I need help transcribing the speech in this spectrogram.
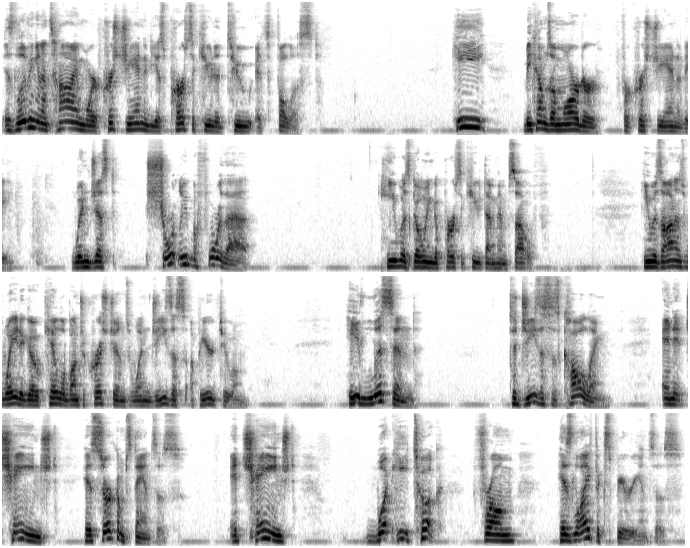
is living in a time where Christianity is persecuted to its fullest. He becomes a martyr for Christianity when just shortly before that, he was going to persecute them himself. He was on his way to go kill a bunch of Christians when Jesus appeared to him. He listened to Jesus' calling, and it changed his circumstances. It changed what he took from his life experiences.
